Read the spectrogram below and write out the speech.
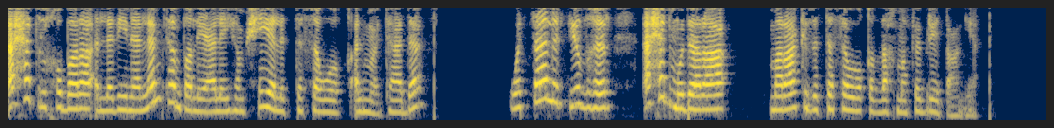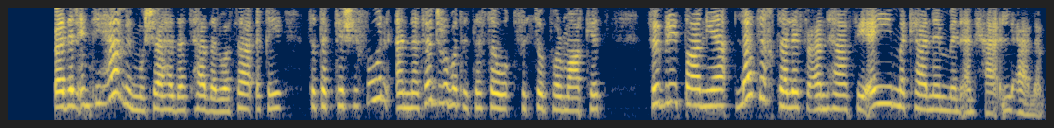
أحد الخبراء الذين لم تنطلي عليهم حيل التسوق المعتادة والثالث يظهر أحد مدراء مراكز التسوق الضخمة في بريطانيا بعد الانتهاء من مشاهدة هذا الوثائقي ستكتشفون أن تجربة التسوق في السوبر ماركت في بريطانيا لا تختلف عنها في أي مكان من أنحاء العالم.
